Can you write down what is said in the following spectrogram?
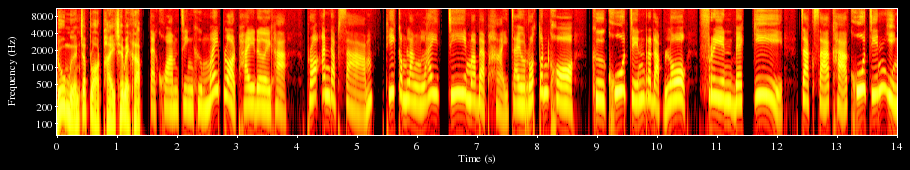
ดูเหมือนจะปลอดภัยใช่ไหมครับ แต่ความจริงคือไม่ปลอดภัยเลยค่ะ เพราะอันดับ 3 ที่กำลังไล่จี้มาแบบหายใจรถต้นคอ คือคู่จิ้นระดับโลกฟรีนเบกกี้จากสาขาคู่จิ้นหญิง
